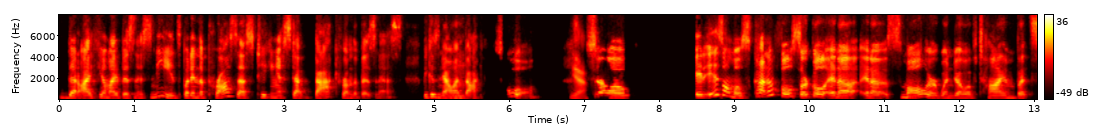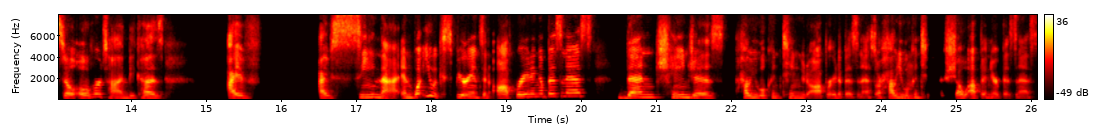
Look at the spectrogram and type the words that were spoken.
that I feel my business needs, but in the process, taking a step back from the business because now mm-hmm. I'm back in school. Yeah. So it is almost kind of full circle in a in a smaller window of time, but still over time because I've I've seen that. And what you experience in operating a business then changes how you will continue to operate a business or how you mm-hmm. will continue to show up in your business.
